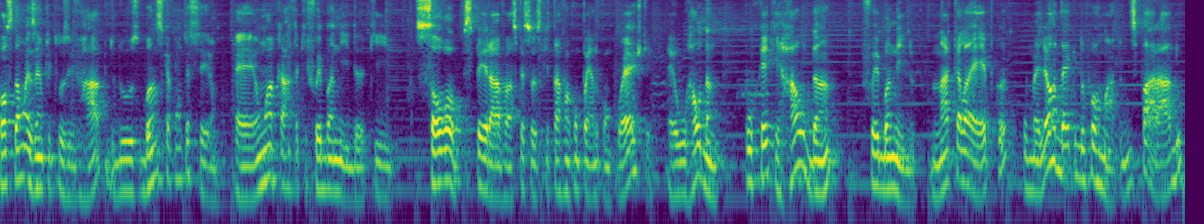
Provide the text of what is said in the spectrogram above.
Posso dar um exemplo, inclusive, rápido dos bans que aconteceram. É uma carta que foi banida, que só esperava as pessoas que estavam acompanhando o Conquest, é o Haldan. Por que que Haldan foi banido? Naquela época, o melhor deck do formato disparado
